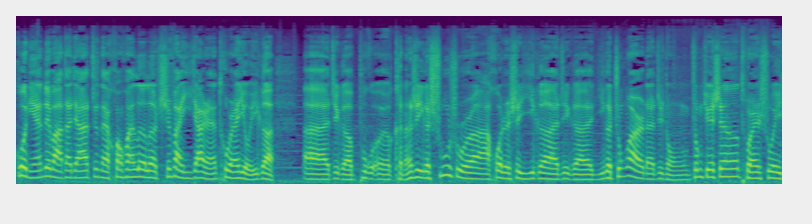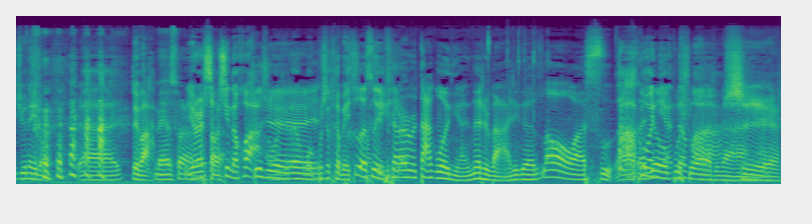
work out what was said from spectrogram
过年，对吧？大家正在欢欢乐乐吃饭，一家人突然有一个。呃，这个不呃，可能是一个叔叔啊，或者是一个这个一个中二的这种中学生，突然说一句那种，呃，对吧？没错，有点扫兴的话，就是我不是特别贺岁片儿，大过年的是吧？这个唠啊死啊，大过年不说了是吧？是，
